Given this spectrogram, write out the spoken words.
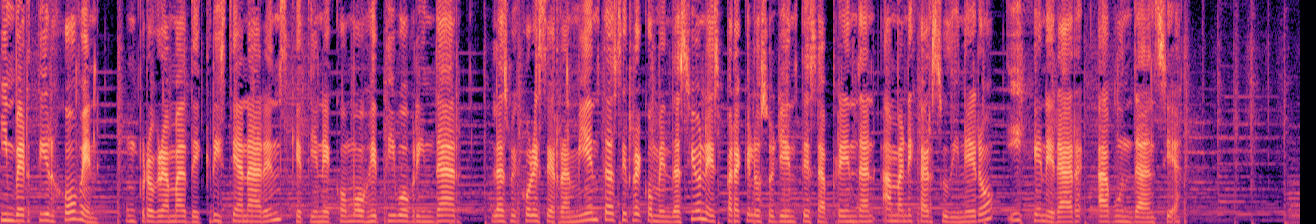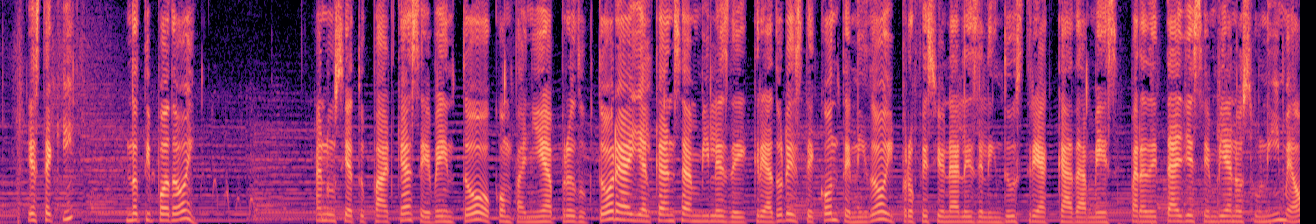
Invertir Joven, un programa de Christian Arens que tiene como objetivo brindar las mejores herramientas y recomendaciones para que los oyentes aprendan a manejar su dinero y generar abundancia. Y hasta aquí, no tipo de. Anuncia tu podcast, evento o compañía productora y alcanza a miles de creadores de contenido y profesionales de la industria cada mes. Para detalles, envíanos un email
